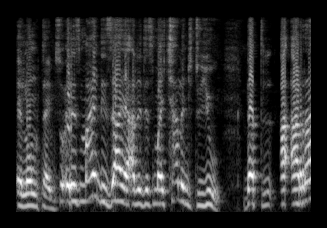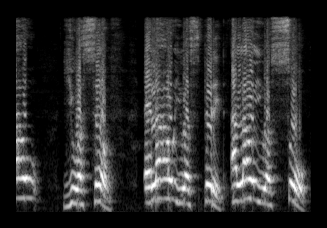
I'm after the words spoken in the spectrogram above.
a long time. So it is my desire and it is my challenge to you that allow yourself Allow your spirit, allow your soul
